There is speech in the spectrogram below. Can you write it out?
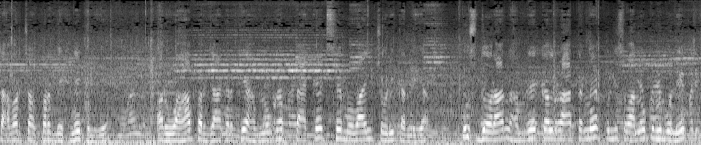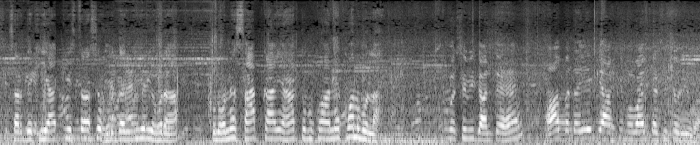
टावर चौक पर देखने के लिए और वहाँ पर जाकर के हम लोग का पैकेट से मोबाइल चोरी कर लिया। उस दौरान हमने कल रात में पुलिस वालों को भी बोले, सर, देखिए आप किस तरह से हुड़दंगी हो रहा। उन्होंने साफ़ कहा, यहाँ तुमको आने कौन बोला? वैसे भी जानते हैं। आप बताइए कि आपकी मोबाइल कैसे चोरी हुआ?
